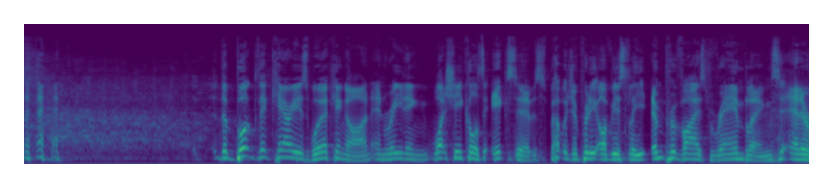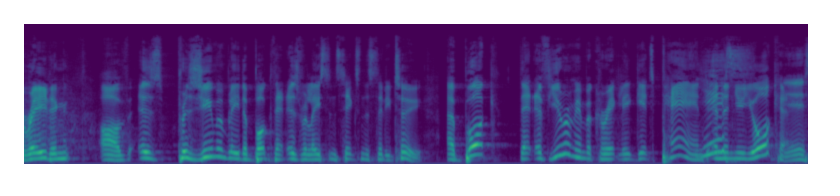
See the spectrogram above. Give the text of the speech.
the book that Carrie is working on and reading what she calls excerpts, but which are pretty obviously improvised ramblings at a reading of, is presumably the book that is released in Sex in the City 2. A book that, if you remember correctly, gets panned in the New Yorker. Yes.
